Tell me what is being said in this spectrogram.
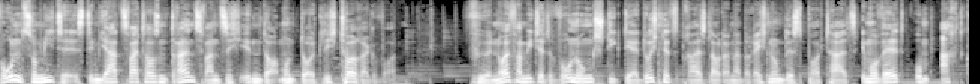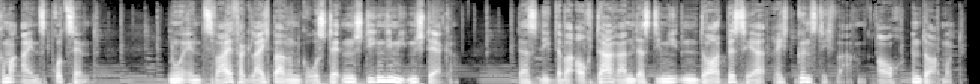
Wohnen zur Miete ist im Jahr 2023 in Dortmund deutlich teurer geworden. Für neu vermietete Wohnungen stieg der Durchschnittspreis laut einer Berechnung des Portals Immowelt um 8,1 Prozent. Nur in zwei vergleichbaren Großstädten stiegen die Mieten stärker. Das liegt aber auch daran, dass die Mieten dort bisher recht günstig waren, auch in Dortmund.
